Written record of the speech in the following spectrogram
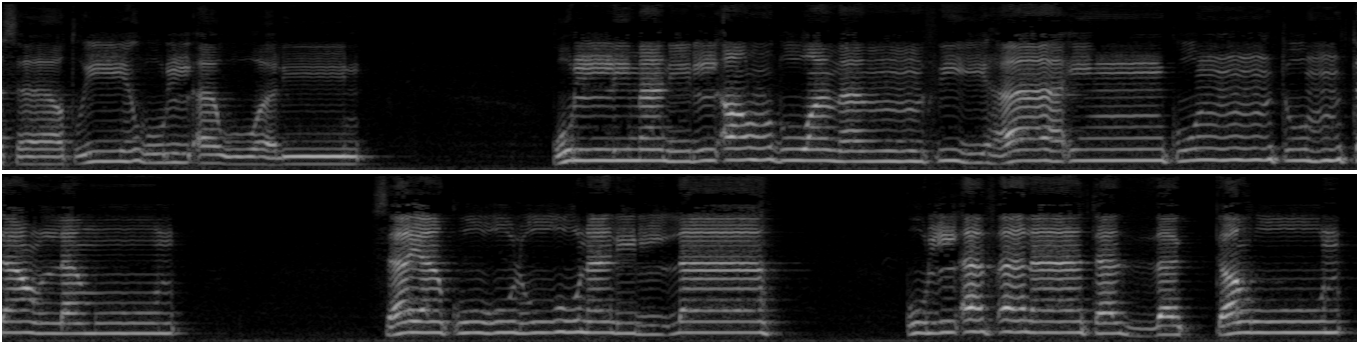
أساطير الأولين. قل لمن الأرض ومن فيها إن كنتم تعلمون. سيقولون لله قل أفلا تذكرون.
